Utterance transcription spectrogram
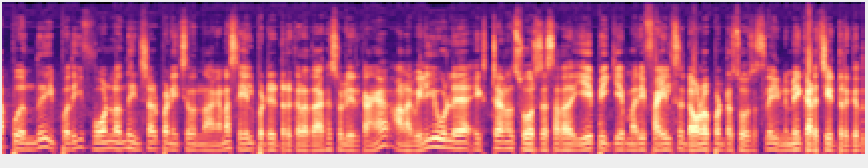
ஆப் வந்து இப்போதைக்கு ஃபோனில் வந்து இன்ஸ்டால் பண்ணி வச்சுருந்தாங்கன்னா செயல்பட்டு இருக்கிறதாக சொல்லியிருக்காங்க. ஆனால் வெளியே உள்ள எக்ஸ்டர்னல் சோர்சஸ் அதாவது ஏபிகே மாதிரி ஃபைல்ஸ் டவுன்லோட் பண்ணுற சோர்சஸில் இன்னுமே கிடச்சிட்டு இருக்குது.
